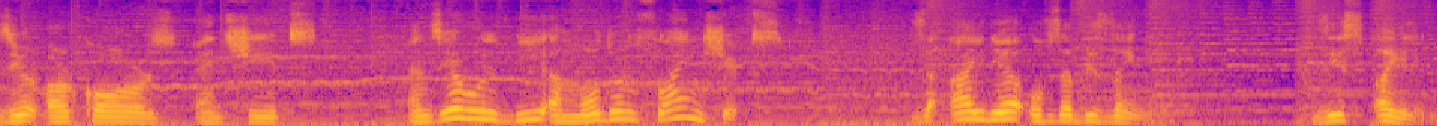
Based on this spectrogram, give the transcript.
there are cars and ships, and there will be a modern flying ships. The idea of the designing this island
